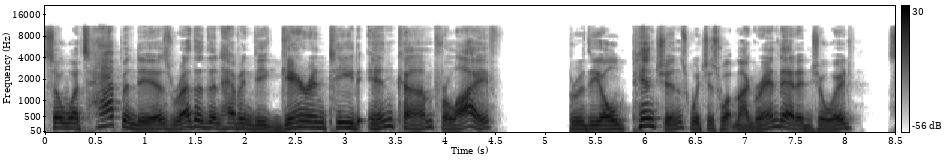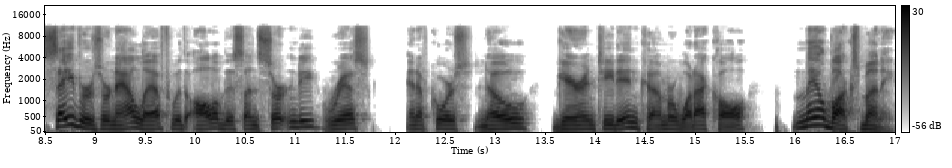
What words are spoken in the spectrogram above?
So what's happened is rather than having the guaranteed income for life through the old pensions, which is what my granddad enjoyed, savers are now left with all of this uncertainty, risk, and of course, no guaranteed income or what I call mailbox money.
